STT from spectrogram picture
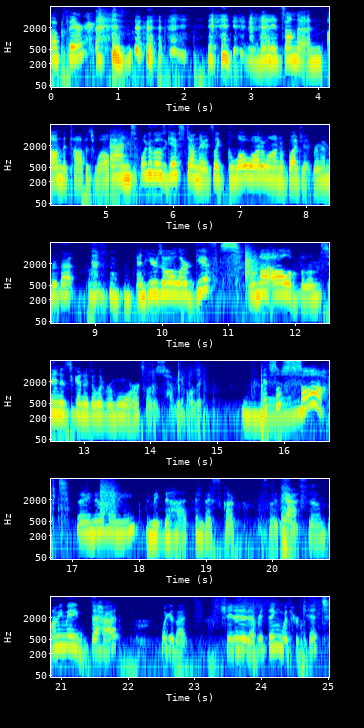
up there, and it's on the on the top as well. And look at those gifts down there. It's like Glow Auto on a budget. Remember that? and here's all our gifts. Well, not all of them. Santa's gonna deliver more. So I'll just have you hold it. It's so soft. I know, honey. I make the hat and the scarf. So it's, Yeah. it's um, Mommy made the hat. Look at that. She knitted everything with her kit.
